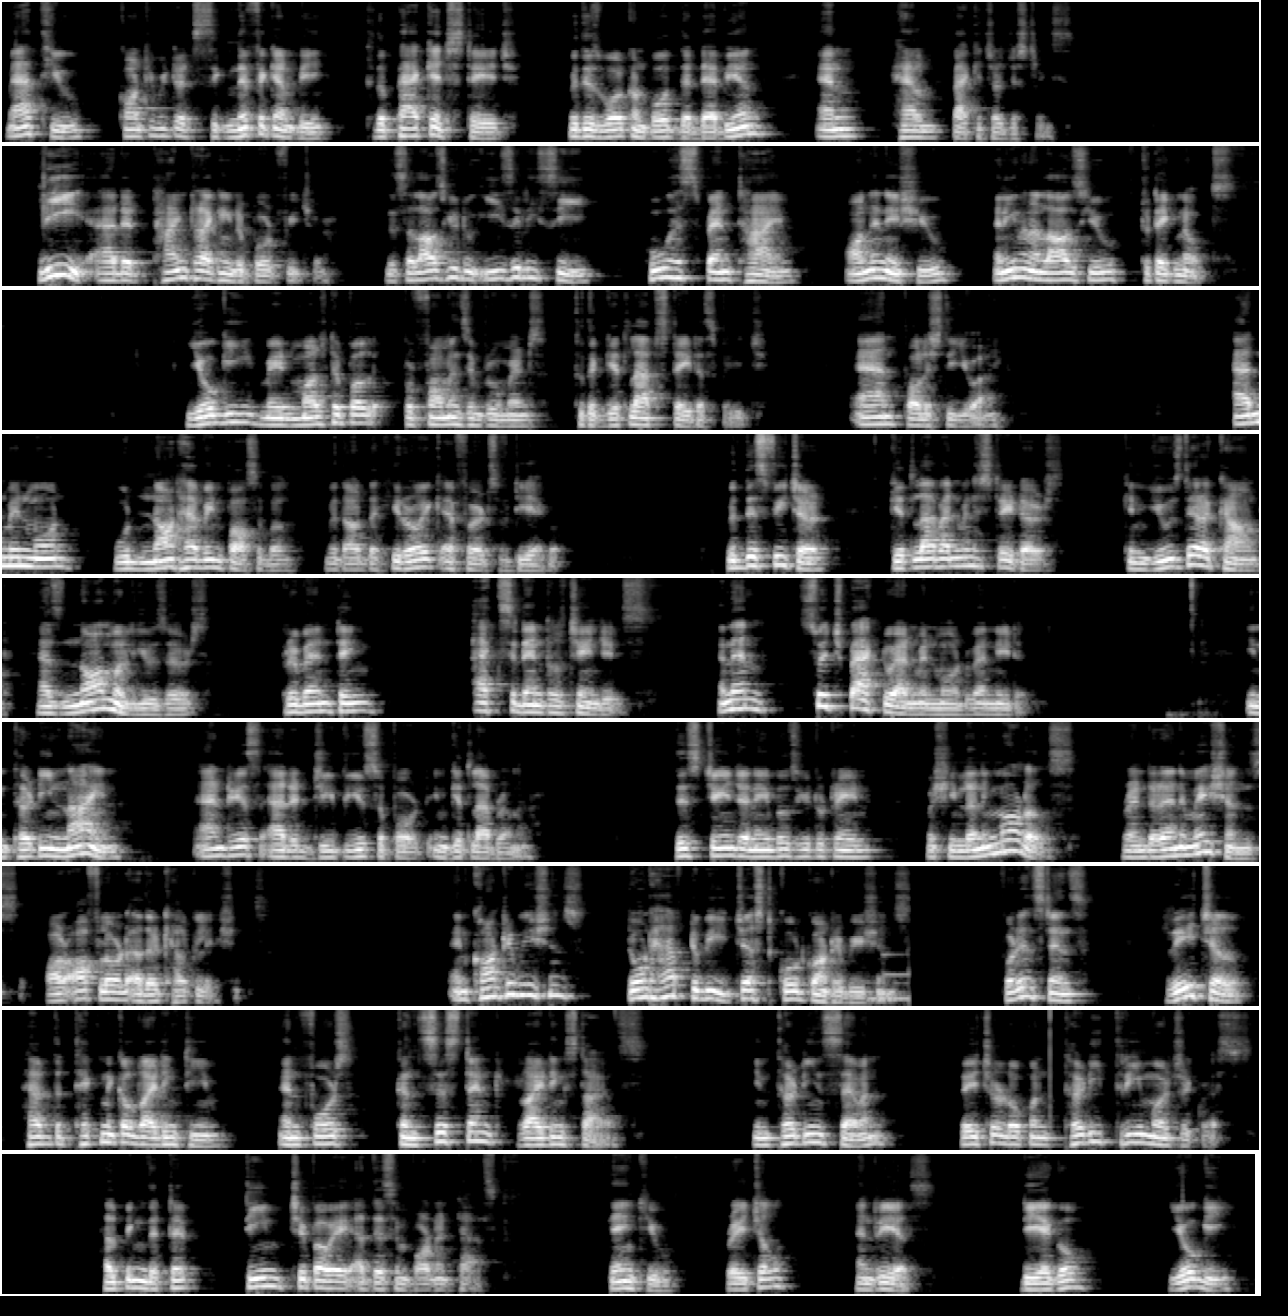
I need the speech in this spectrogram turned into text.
Matthew contributed significantly to the package stage with his work on both the Debian and Helm package registries. Lee added time tracking report feature. This allows you to easily see who has spent time on an issue and even allows you to take notes. Yogi made multiple performance improvements to the GitLab status page and polished the UI. Admin mode would not have been possible without the heroic efforts of Diego. With this feature, GitLab administrators can use their account as normal users, preventing accidental changes, and then switch back to admin mode when needed. In 13.9, Andreas added GPU support in GitLab Runner. This change enables you to train machine learning models, render animations, or offload other calculations. And contributions don't have to be just code contributions. For instance, Rachel helped the technical writing team enforce consistent writing styles. In 13.7, Rachel opened 33 merge requests, helping the tip, team chip away at this important task. Thank you, Rachel, Andreas, Diego, Yogi,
